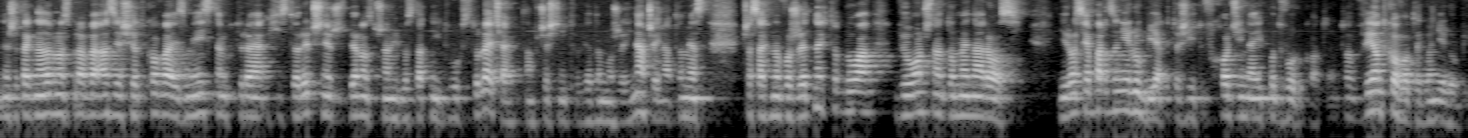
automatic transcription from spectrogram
że tak na dobrą sprawę Azja Środkowa jest miejscem, które historycznie rzecz biorąc, przynajmniej w ostatnich dwóch stuleciach, tam wcześniej to wiadomo, że inaczej, natomiast w czasach nowożytnych to była wyłączna domena Rosji. I Rosja bardzo nie lubi, jak ktoś jej tu wchodzi na jej podwórko. To, to wyjątkowo tego nie lubi.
